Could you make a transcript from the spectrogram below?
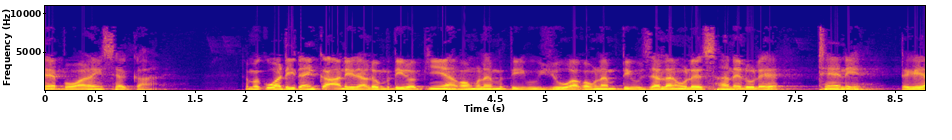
နဲ့ဘဝတိုင်းဆက်ကတယ်ဒါပေမဲ့ကိုကဒီတိုင်းကနေတာလို့မသိတော့ပြင်းရကောင်းမလဲမသိဘူးရိုးရကောင်းမလဲမသိဘူးဇလန်းကိုလည်းဆန်းတယ်လို့လည်းထင်းနေတယ်တကယ်က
